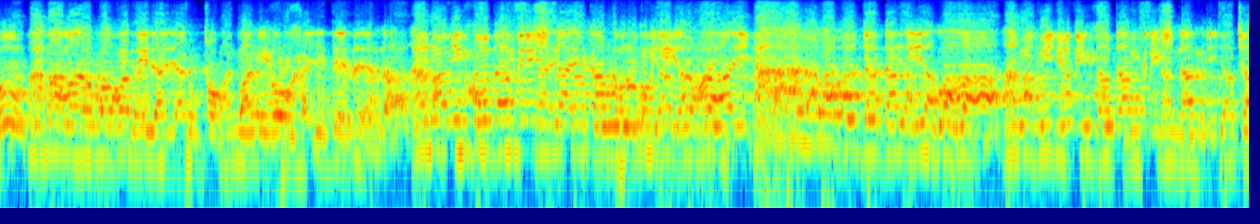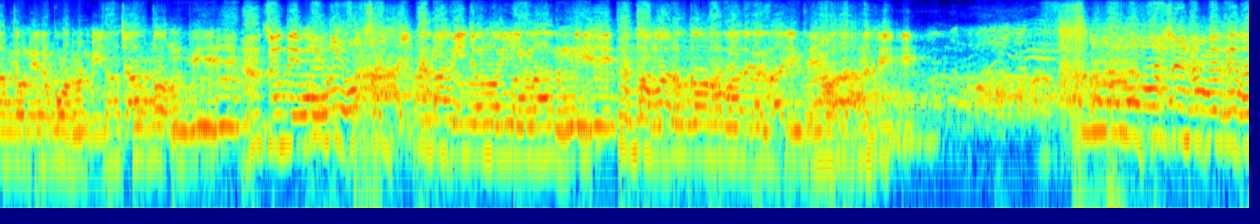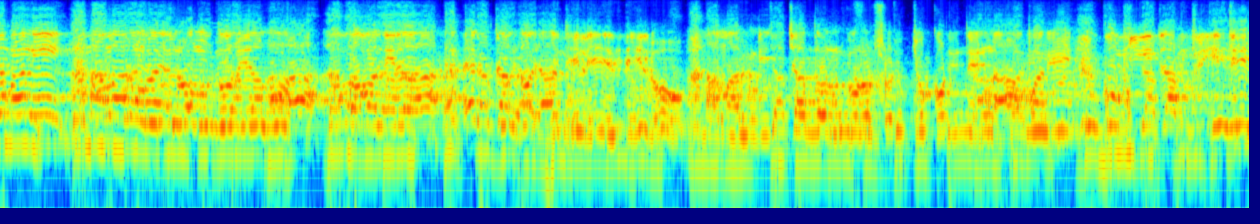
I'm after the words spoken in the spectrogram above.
পানিও খাইতে দেয় না। আমি খোদা তৃষ্ণায় কাতর হইয়া আল্লাহ আমি যদি খোদা তৃষ্ণা নির্যাতনের পর নির্যাতন পেয়ে যদি আমি যেন ইমান নিয়ে তোমার দরবারে নির্যাতনগুলো সহ্য করতে না পারে গভীর রাত্রিতে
